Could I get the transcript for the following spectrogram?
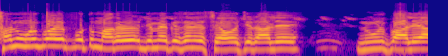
ਸਾਨੂੰ ਹੁਣ ਭਾਵੇਂ ਪੁੱਤ ਮਗਰ ਜਿਵੇਂ ਕਿਸੇ ਨੇ ਸਿਓ ਚਰਾ ਲਏ, ਨੂਣ ਪਾ ਲਿਆ,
